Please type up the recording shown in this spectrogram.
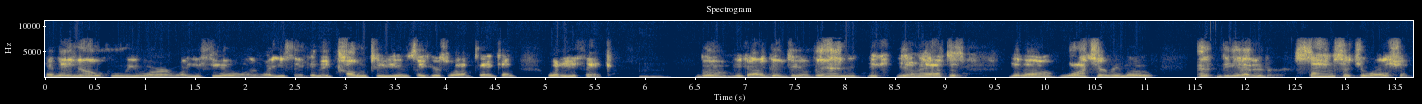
and they know who you are, what you feel, and what you think. And they come to you and say, Here's what I'm thinking. What do you think? Mm-hmm. Boom, you got a good deal. Then you, you don't have to, you know, watch every move. And the editor, same situation.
